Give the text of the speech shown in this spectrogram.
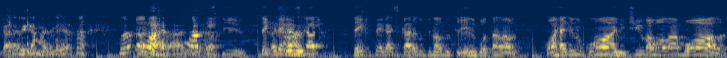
Cara, tá ligado? É. Não, porra, é foda. Tem que pegar esse cara. Tem que pegar esse cara no final do treino e botar lá corre ali no cone, o tio vai rolar a bola.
